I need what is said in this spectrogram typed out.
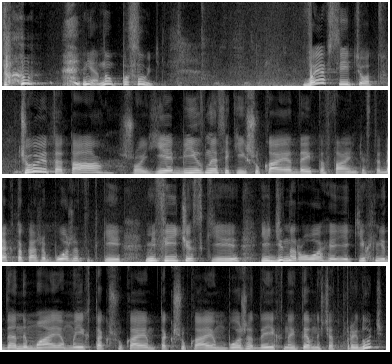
Ні, ну по суті. Ви всі от чуєте, та, що є бізнес, який шукає дейта сайентісти. Дехто каже, Боже, це такі міфічні єдинороги, яких ніде немає. Ми їх так шукаємо, так шукаємо. Боже, де їх знайти, вони зараз прийдуть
